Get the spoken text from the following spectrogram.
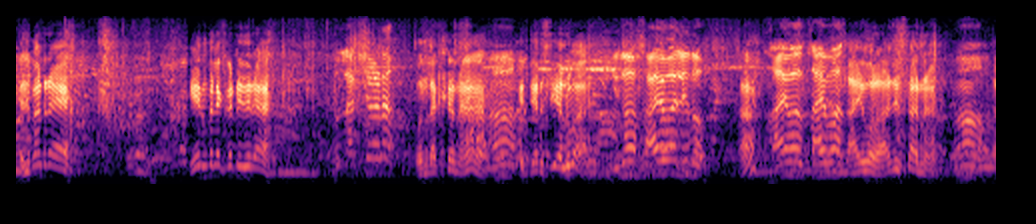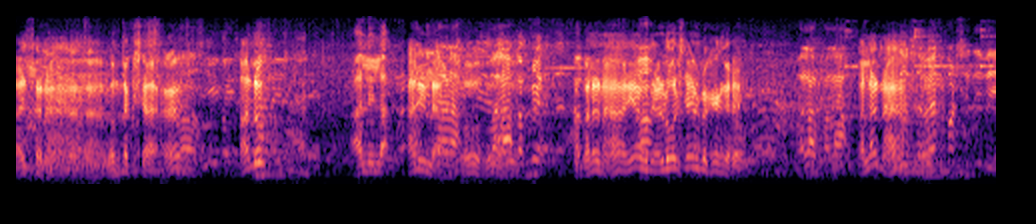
ಯಜಮಾನ್ರೆ ಏನ್ ಬೆಲೆ ಕಟ್ಟಿದ್ದೀರಾ? ಒಂದು ಲಕ್ಷನಾ. ಜರ್ಸಿ ಅಲ್ವಾ? ಇದು ಸಾಯಿವಾಲ್ ಇದು. ಹಾ ಸಾಯಿವಾಲ್ ಸಾಯಿವಾಲ್. ಸಾಯಿವ ರಾಜಸ್ಥಾನ? ಹಾಂ. ರಾಜಸ್ಥಾನ ಹಾ, ಹಾ. ಒಂದ್ ಲಕ್ಷ ಹಾ? ಹಾಲು? ಅಲ್ಲಿಲ್ಲ ಹಾಲಿಲ್ಲ? ಓಹೋ. ಫಲನಾ ಏನು ಒಂದು ಎರಡು ವರ್ಷ ಇರ್ಬೇಕಂಗಾರೆ ಫಲ ಫಲ ಫಲನಾ ಅದು ಸೆವೆನ್ ಕೊಡ್ಸಿದೀವಿ.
